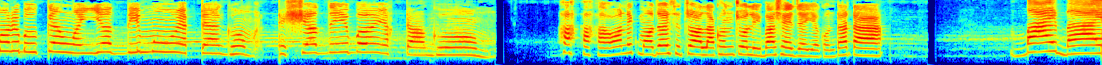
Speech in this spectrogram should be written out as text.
মোর বুকে দিমু। একটা ঘুম দিব, একটা ঘুম। অনেক মজা হয়েছে। চল, এখন চলি। বাসায় যাই এখন। Tata. Bye bye.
